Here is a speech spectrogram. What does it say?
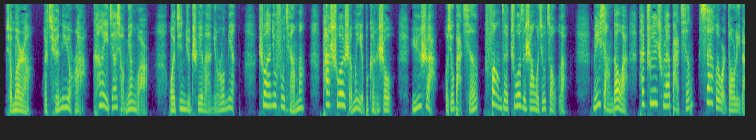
小妹儿啊，我前女友啊开了一家小面馆，我进去吃一碗牛肉面，吃完就付钱嘛？他说什么也不肯收，于是啊，我就把钱放在桌子上，我就走了。没想到啊，他追出来把钱塞回我兜里边。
